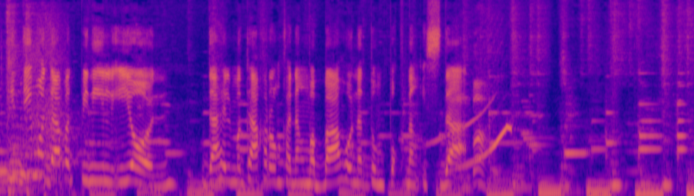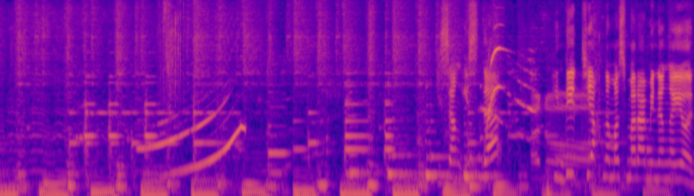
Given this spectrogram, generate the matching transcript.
Hindi mo dapat pinili iyon dahil magkakaroon ka ng mabaho na tumpok ng isda. Isang isda? Hindi tiyak na mas marami na ngayon.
